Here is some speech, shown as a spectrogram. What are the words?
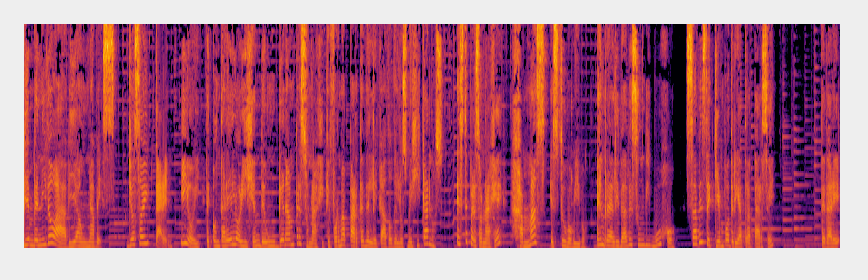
Bienvenido a Había una vez. Yo soy Karen y hoy te contaré el origen de un gran personaje que forma parte del legado de los mexicanos. Este personaje jamás estuvo vivo. En realidad es un dibujo. ¿Sabes de quién podría tratarse? Te daré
